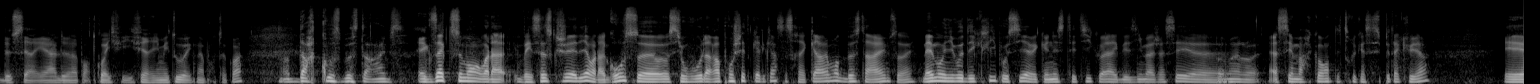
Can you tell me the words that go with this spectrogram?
de céréales, de n'importe quoi. Il fait, il fait rimer tout avec n'importe quoi. Un Dark Horse Busta Rhymes. Exactement, voilà. C'est ce que j'allais dire. Voilà, grosse. si on voulait la rapprocher de quelqu'un, ce serait carrément de Busta Rhymes, ouais. Même au niveau des clips aussi, avec une esthétique, voilà, avec des images assez, Pas mal, ouais. assez marquantes, des trucs assez spectaculaires. Et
